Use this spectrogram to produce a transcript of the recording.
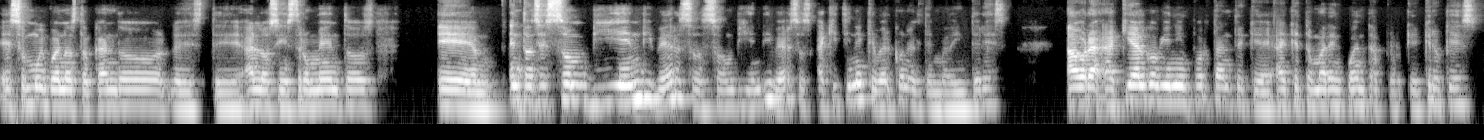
eh, son muy buenos tocando este, a los instrumentos. Eh, entonces son bien diversos, son bien diversos. Aquí tiene que ver con el tema de interés. Ahora, aquí algo bien importante que hay que tomar en cuenta porque creo que es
